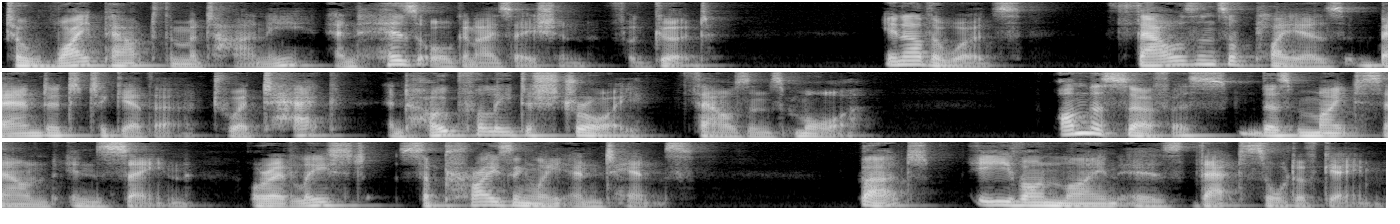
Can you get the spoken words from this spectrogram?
to wipe out the Mitanni and his organization for good. In other words, thousands of players banded together to attack and hopefully destroy thousands more. On the surface, this might sound insane or at least surprisingly intense. But EVE Online is that sort of game.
